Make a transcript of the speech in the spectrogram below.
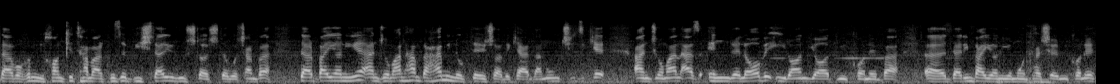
در واقع می‌خوان که تمرکز بیشتری روش داشته باشن و در بیانیه انجمن هم به همین نکته اشاره کردن. اون چیزی که انجمن از انقلاب ایران یاد می‌کنه و در این بیانیه منتشر می‌کنه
